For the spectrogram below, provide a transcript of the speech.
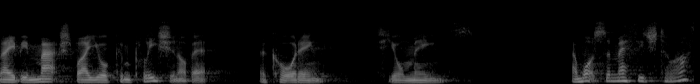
may be matched by your completion of it according to your means. And what's the message to us?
